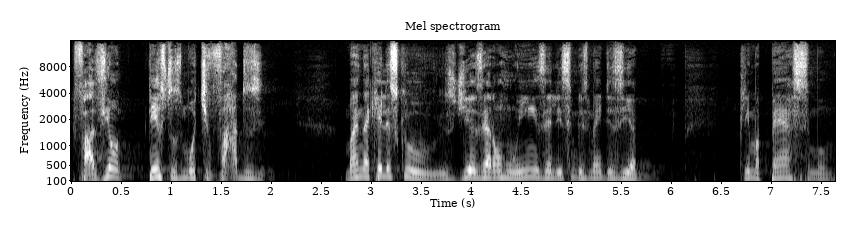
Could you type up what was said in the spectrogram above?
faziam textos motivados. Mas naqueles que os dias eram ruins, ele simplesmente dizia: clima péssimo,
